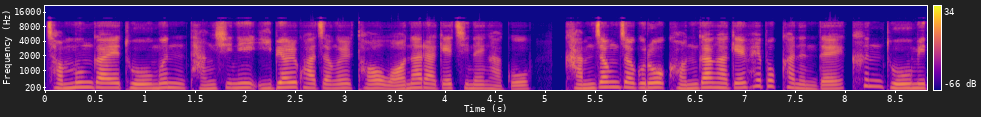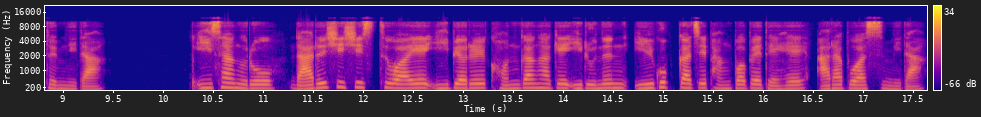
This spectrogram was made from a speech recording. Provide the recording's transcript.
전문가의 도움은 당신이 이별 과정을 더 원활하게 진행하고 감정적으로 건강하게 회복하는 데 큰 도움이 됩니다. 이상으로 나르시시스트와의 이별을 건강하게 이루는 7가지 방법에 대해 알아보았습니다.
